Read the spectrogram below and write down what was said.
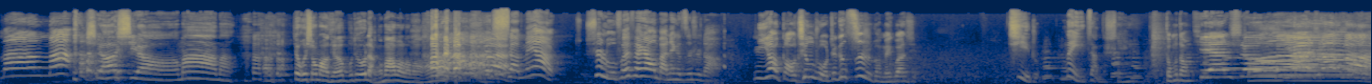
妈妈，小小妈妈。这回小马田不就有两个妈妈了吗？啊！什么呀？是鲁菲菲让我摆那个姿势的。你要搞清楚，这跟姿势可没关系。气质，内在的神韵，懂不懂？天生的，天生的。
